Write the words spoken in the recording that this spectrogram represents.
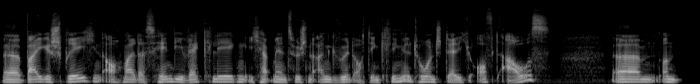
Äh, bei Gesprächen auch mal das Handy weglegen. Ich habe mir inzwischen angewöhnt, auch den Klingelton stelle ich oft aus ähm, und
